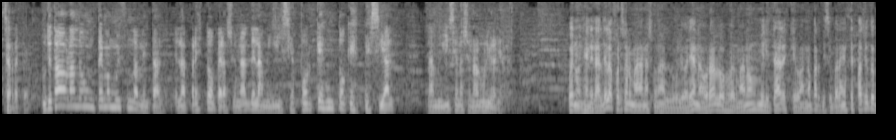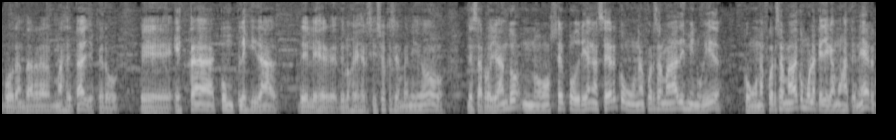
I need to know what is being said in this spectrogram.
se respeta. Usted estaba hablando de un tema muy fundamental, el apresto operacional de la milicia. ¿Por qué es un toque especial la Milicia Nacional Bolivariana? Bueno, en general de la Fuerza Armada Nacional Bolivariana. Ahora los hermanos militares que van a participar en este espacio te podrán dar más detalles, pero eh, esta complejidad de, los ejercicios que se han venido desarrollando no se podrían hacer con una Fuerza Armada disminuida, con una Fuerza Armada como la que llegamos a tener.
